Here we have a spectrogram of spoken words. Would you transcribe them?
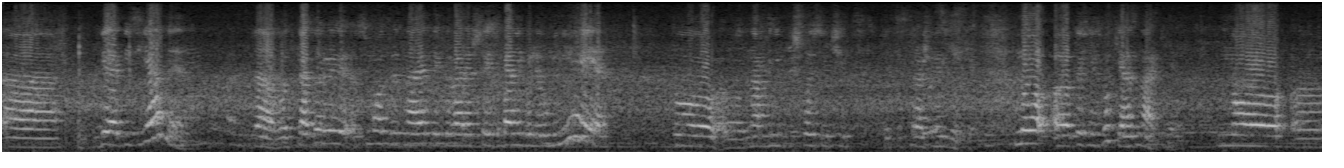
э, две обезьяны, да, вот, которые смотрят на это и говорят, что если бы они были умнее, то э, нам бы не пришлось учить эти страшные звуки. Но, э, то есть не звуки, а знаки. Но э,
